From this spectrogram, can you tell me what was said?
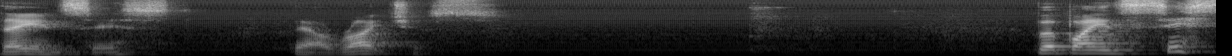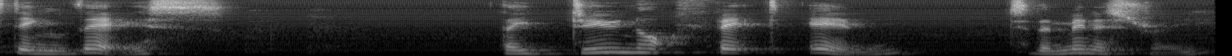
They insist they are righteous. But by insisting this, they do not fit in to the ministry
